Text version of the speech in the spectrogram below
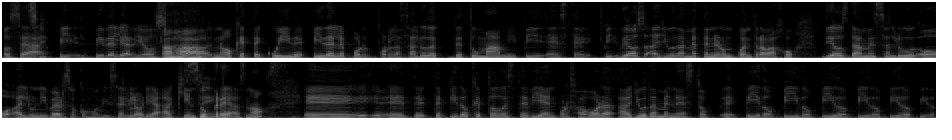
O sea, pídele a Dios ¿no? que te cuide, pídele por, por la salud de, tu mami, este, Dios ayúdame a tener un buen trabajo, Dios dame salud, o al universo, como dice Gloria, a quien tú creas, ¿no? Eh, eh, eh, te, pido que todo esté bien, por favor, ayúdame en esto, pido, pido, pido, pido, pido, pido.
